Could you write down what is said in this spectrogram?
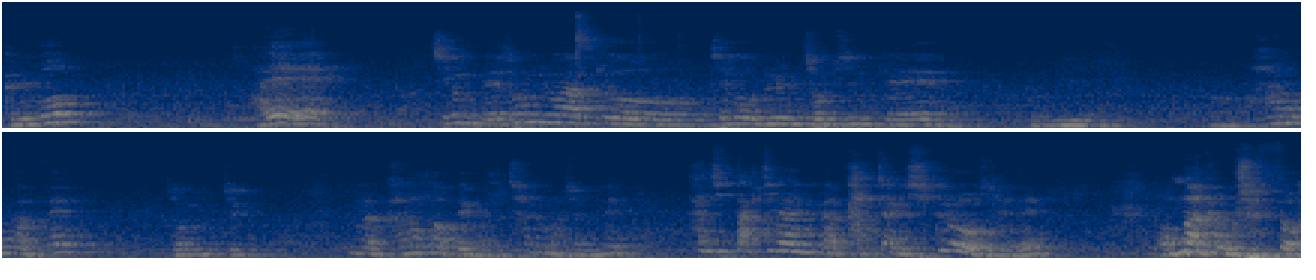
그리고 아예 지금 매송중학교 제가 오늘 점심 때 거기 어, 한옥 카페 점즉 한옥 카페 가서 촬영하셨는데 한시 딱 지나니까 갑자기 시끄러워지네. 엄마들 오셨어.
